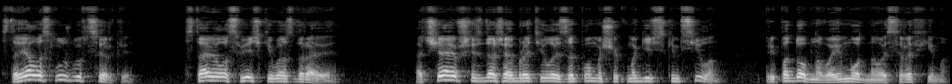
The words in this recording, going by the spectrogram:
Стояла служба в церкви, ставила свечки во здравие. Отчаявшись, даже обратилась за помощью к магическим силам преподобного и модного Серафима.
